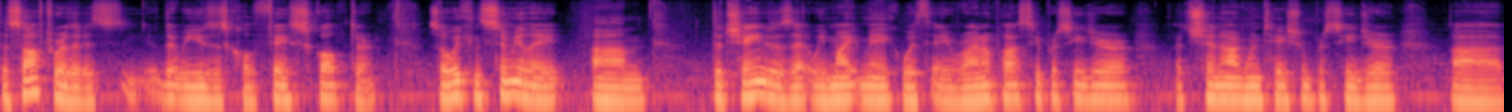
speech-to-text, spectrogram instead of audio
the software that, it's, that we use is called Face Sculptor. So we can simulate um, the changes that we might make with a rhinoplasty procedure, a chin augmentation procedure, uh,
